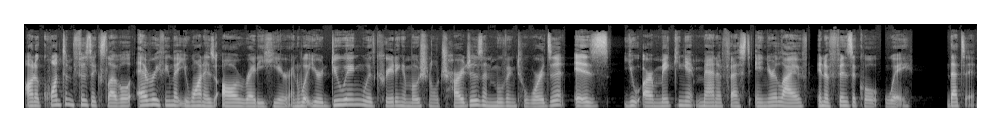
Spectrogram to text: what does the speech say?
On a quantum physics level, everything that you want is already here. And what you're doing with creating emotional charges and moving towards it is you are making it manifest in your life in a physical way. That's it.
